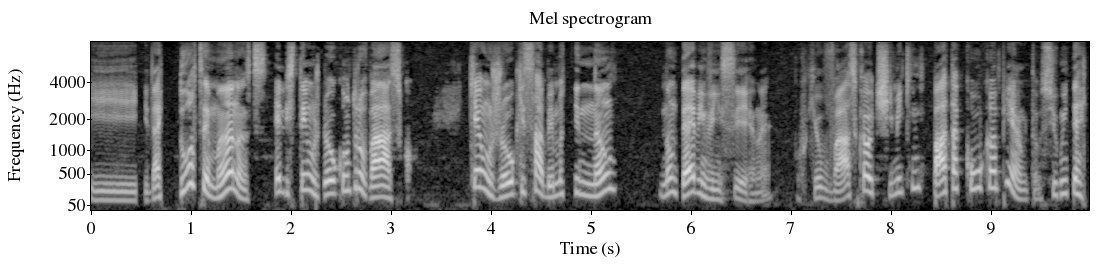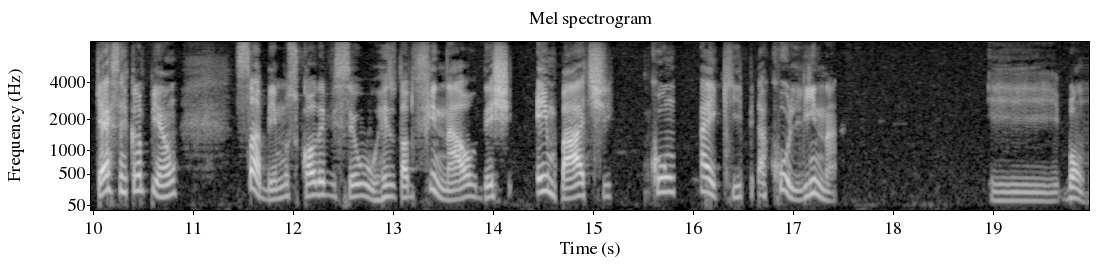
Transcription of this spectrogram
E daqui duas semanas eles têm um jogo contra o Vasco, que é um jogo que sabemos que não não devem vencer, né? Porque o Vasco é o time que empata com o campeão. Então, se o Inter quer ser campeão, sabemos qual deve ser o resultado final deste embate com a equipe da Colina. E, bom,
